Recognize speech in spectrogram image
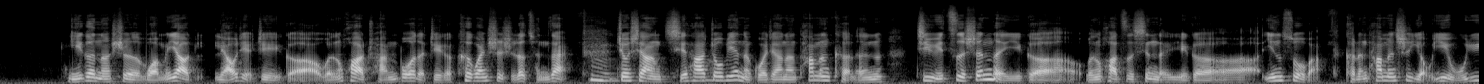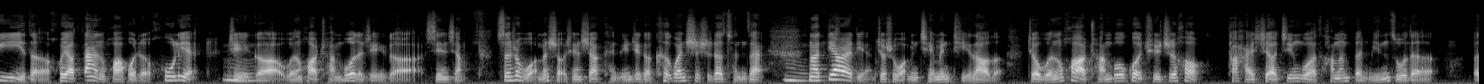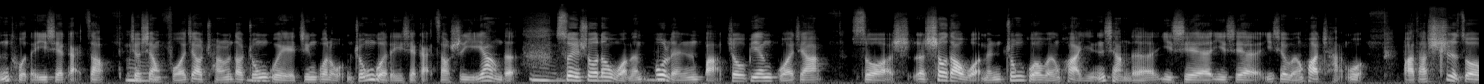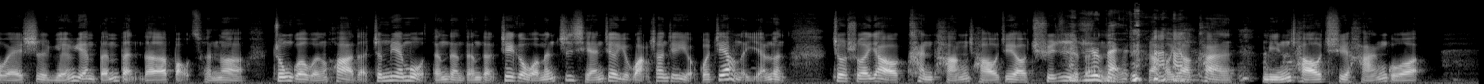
一个呢，是我们要了解这个文化传播的这个客观事实的存在。嗯，就像其他周边的国家呢，他们可能基于自身的一个文化自信的一个因素吧，可能他们是有意无意的会要淡化或者忽略这个文化传播的这个现象。所以说，我们首先是要肯定这个客观事实的存在。嗯，那第二点就是我们前面提到的，就文化传播过去之后，它还是要经过他们本民族的。本土的一些改造，就像佛教传入到中国，也经过了我们中国的一些改造是一样的。所以说呢，我们不能把周边国家所受到我们中国文化影响的一些一些一些文化产物，把它视作为是原原本本的保存了中国文化的真面目等等等等。这个我们之前就有网上就有过这样的言论，就说要看唐朝就要去日 日本，然后要看明朝去韩国。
